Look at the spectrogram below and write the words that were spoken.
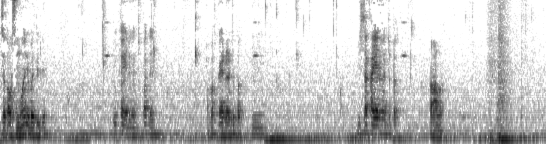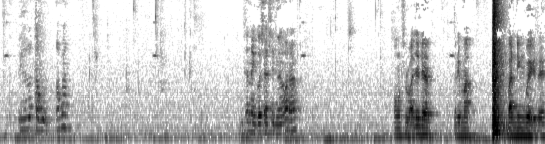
bisa tahu semuanya berarti dia. Lu kayak dengan cepat deh. Apa? Kayak dari cepat? Hmm. Bisa kaya dengan cepat kenapa? Ya lu tahu apa? Bisa negosiasi dengan orang. Oh suruh aja dia terima banding gue gitu ya.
